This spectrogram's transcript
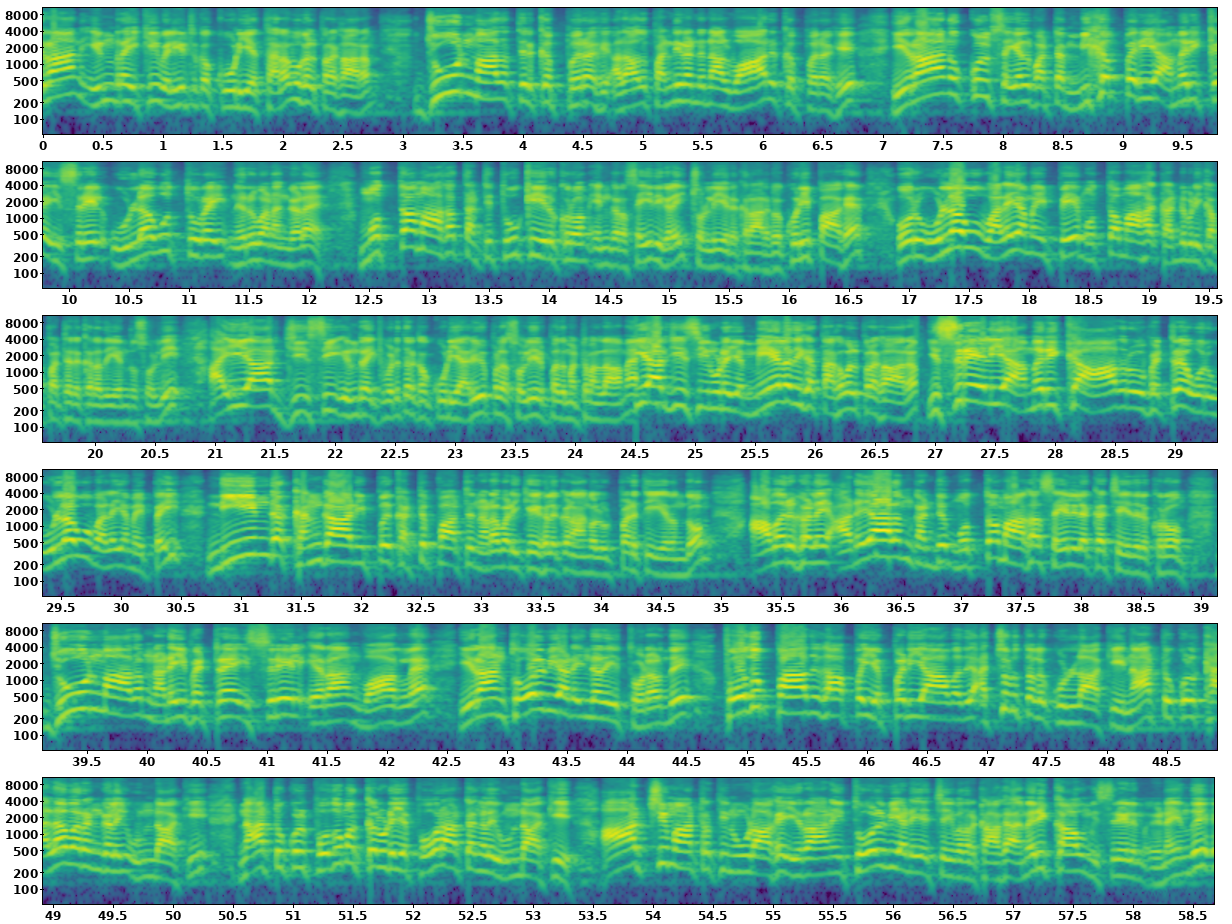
ஈரான் இன்றைக்கு வெளியிட்டிருக்கக்கூடிய தரவுகள் பிரகாரம் ஜூன் மாதத்திற்கு பிறகு அதாவது பன்னிரண்டு நாள் வாருக்கு பிறகு ஈரானுக்குள் செயல்பட்ட மிகப்பெரிய அமெரிக்க இஸ்ரேல் உளவுத்துறை நிறுவனங்களை மொத்தமாக தட்டி தூக்கி இருக்கிறோம் என்கிற செய்திகளை சொல்லி இருக்கிறார்கள் குறிப்பாக ஒரு உளவு வலையமைப்பே மொத்தமாக கண்டுபிடிக்கப்பட்டிருக்கிறது என்று சொல்லி ஐஆர்ஜிசி இன்றைக்கு விடுத்திருக்கக்கூடிய அறிவிப்பில் சொல்லியிருப்பது மட்டுமல்லாமல் ஐஆர்ஜிசியினுடைய மேலதிக தகவல் பிரகாரம் இஸ்ரேலிய அமெரிக்க ஆதரவு பெற்ற ஒரு உளவு வலையமைப்பை நீண்ட கண்காணிப்பு கட்டுப்பாட்டு நடவடிக்கைகளுக்கு நாங்கள் உட்படுத்தி இருந்தோம். அவர்களை அடையாளம் கண்டு மொத்தமாக செயலிழக்க செய்திருக்கிறோம். ஜூன் மாதம் நடைபெற்ற இஸ்ரேல் ஈரான் வார்ல ஈரான் தோல்வி அடைந்ததை தொடர்ந்து பொது பாதுகாப்பை எப்படியாவது அச்சுறுத்தலுக்குள்ளாக்கி நாட்டுக்குள் கலவரங்களை உண்டாக்கி நாட்டுக்குள் பொதுமக்களுடைய போராட்டங்களை உண்டாக்கி ஆட்சி மாற்றத்தினூடாக ஈரானை தோல்வி அடைய செய்வதற்காக அமெரிக்காவும் இஸ்ரேலும் இணைந்து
